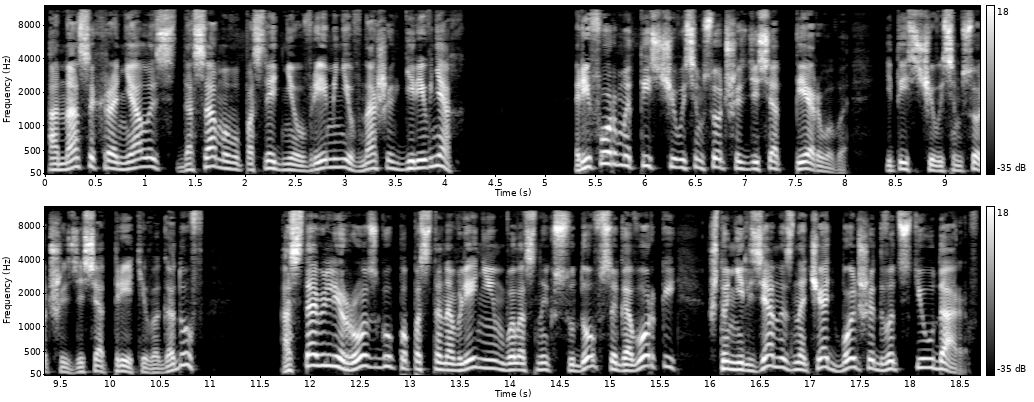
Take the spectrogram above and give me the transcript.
она сохранялась до самого последнего времени в наших деревнях. Реформы 1861 и 1863 годов оставили розгу по постановлениям волосных судов с оговоркой, что нельзя назначать больше 20 ударов,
